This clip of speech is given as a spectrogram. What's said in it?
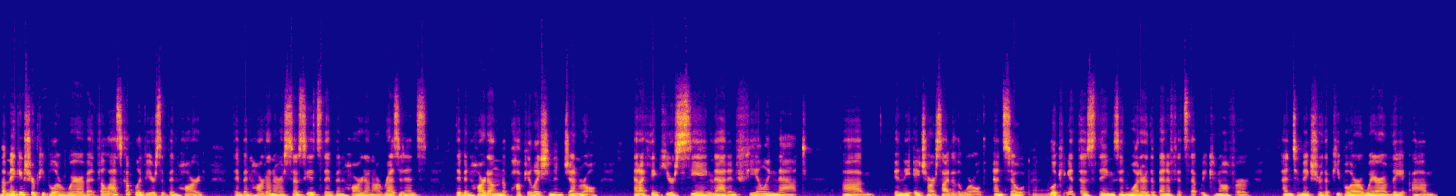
but making sure people are aware of it. The last couple of years have been hard. They've been hard on our associates, they've been hard on our residents, they've been hard on the population in general. And I think you're seeing that and feeling that um, in the HR side of the world. And so Mhm. looking at those things and what are the benefits that we can offer and to make sure that people are aware of the um,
